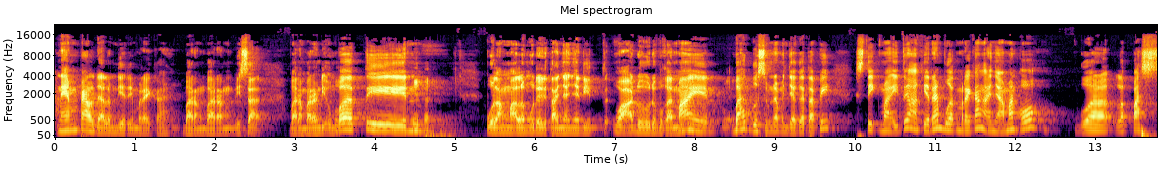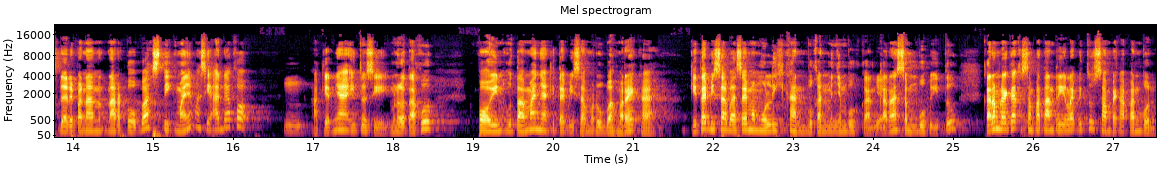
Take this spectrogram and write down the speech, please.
nempel dalam diri mereka. Barang-barang bisa barang-barang diumpetin. Pulang malam udah ditanyanya di waduh udah bukan main. Bagus sebenarnya menjaga tapi stigma itu yang akhirnya buat mereka nggak nyaman. Oh, gua lepas daripada narkoba, stigmanya masih ada kok. Akhirnya itu sih menurut aku poin utamanya kita bisa merubah mereka. Kita bisa bahasanya memulihkan bukan menyembuhkan Iya. karena sembuh itu karena mereka kesempatan relapse itu sampai kapan pun.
